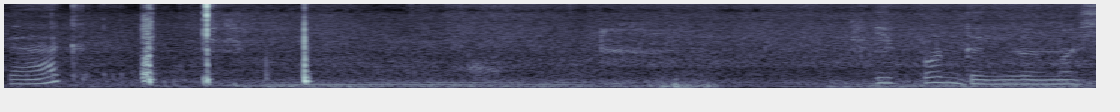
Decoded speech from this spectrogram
Так. І подивимось.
